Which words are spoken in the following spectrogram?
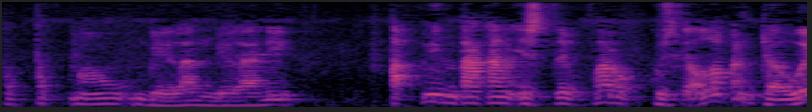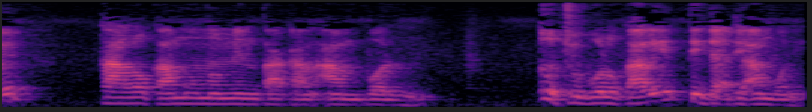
Tetap mau belan-belani tak mintakan istighfar. Gusti Allah kan dawe kalau kamu memintakan ampun 70 kali tidak diampuni.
